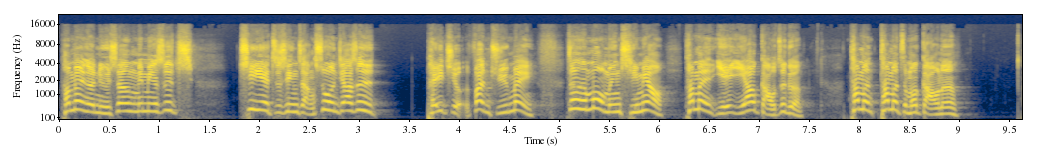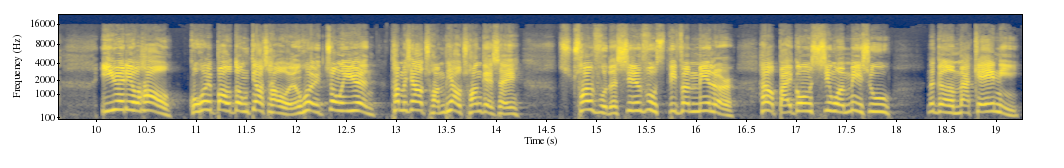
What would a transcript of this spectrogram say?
旁边有个女生，明明是企企业执行长，说人家是。陪酒饭局妹，真是莫名其妙。他们也也要搞这个，他们他们怎么搞呢？一月六号，国会暴动调查委员会众议院，他们现在传票传给谁？川普的心腹 Stephen Miller，还有白宫新闻秘书那个 McAney。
